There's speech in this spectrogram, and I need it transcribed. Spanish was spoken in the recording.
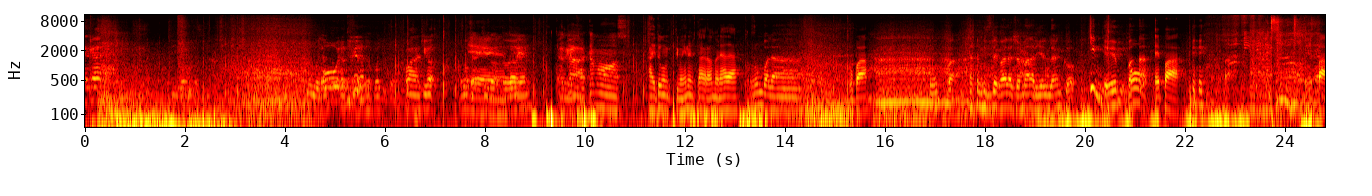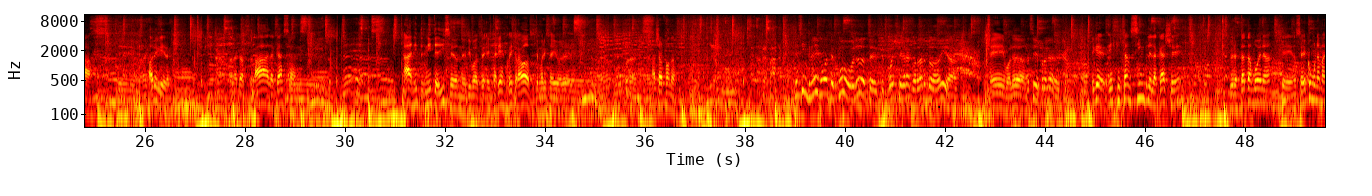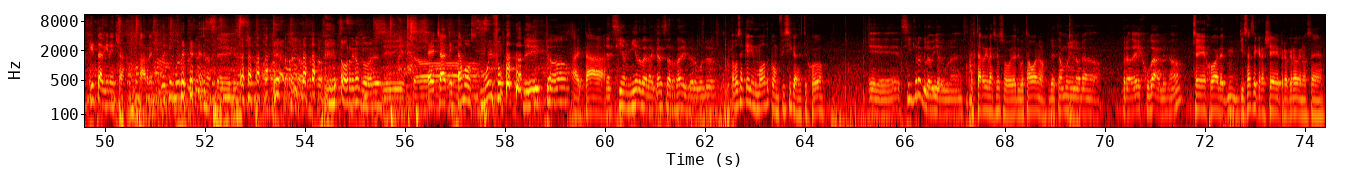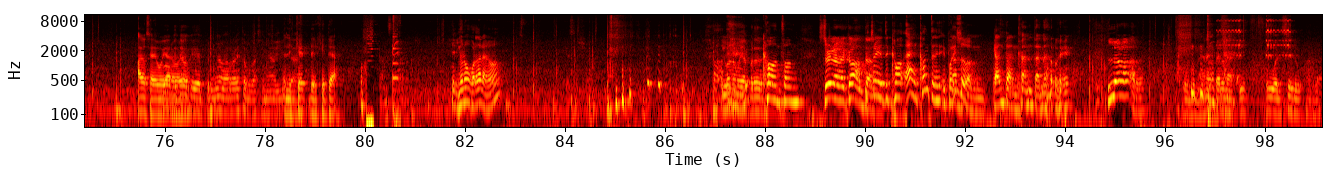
cara. Uh, no te ¿Cómo andan, chicos? ¿Cómo están, Eh, chicos? ¿Todo bien? Acá estamos. Ay, tú te imaginas no estaba grabando nada. Rumbo a la. Upa. Upa. Me hiciste acordar la llamada Ariel Blanco. Epa. Oh, epa. Epa. Eh, ¿A dónde quieres? a la casa. Ah, la casa. Ah, ni, te- ni te dice dónde. Tipo, te- estarías re trabado si te morís ahí, boludo. Allá al fondo. Es increíble cómo te juego, boludo. Te, te puedes llegar a acordar todavía. Sí, boludo. Así de de hecho. Es que, es que es tan simple la calle, pero está tan buena que, no sé, es como una maqueta bien hecha. Arre. Es que es muy representante. Estamos re locos. Listo. Eh, chat, estamos muy fumados. Listo. Ahí está. Le hacía mierda la casa Ryder, boludo. ¿Vos sabés que hay un mod con físicas de este juego? Eh, sí, creo que lo vi alguna vez. Está re gracioso, boludo. Tipo, está bueno. Está muy bien logrado. Pero es jugable, ¿no? Sí, es jugable. Quizás se crashee, pero creo que no sé. Algo se debe buguear, que tengo que primero agarrar esto porque así me habilita. El disquete del GTA. No, no, guardala, ¿no? Igual no voy a perder. Content. Straight out of content. Straight to con- Ah, content. ¿Y por eso? Cantan. Cantan arre. LAR. Uh, me van a pegar una aquí. Uh, el celu. Arre.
